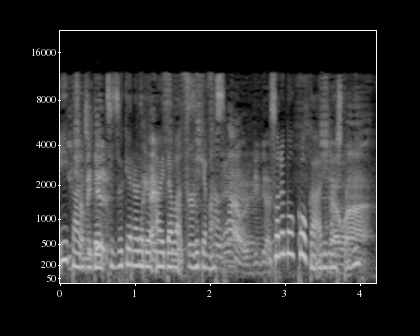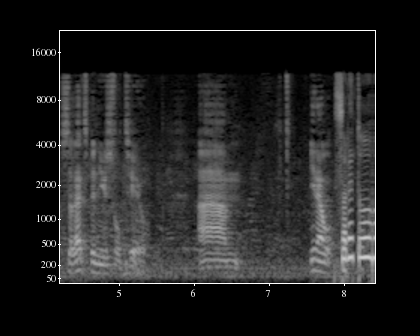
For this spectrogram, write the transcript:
いい感じで続けられる間は続けます。それも効果ありましたね。それと、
